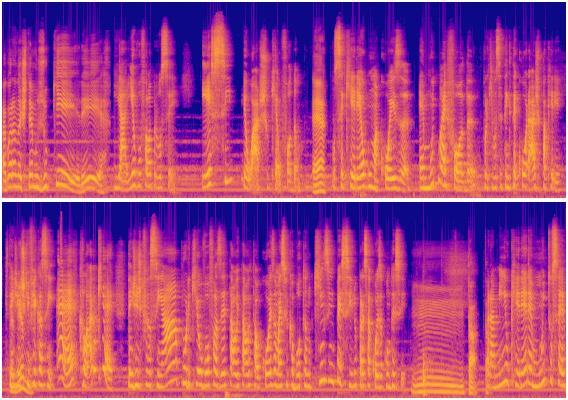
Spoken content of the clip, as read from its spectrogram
Agora nós temos o querer. E aí eu vou falar pra você. Esse eu acho que é o fodão. É, Você querer alguma coisa é muito mais foda, porque você tem que ter coragem pra querer. Que tem É gente mesmo? que fica assim, é, claro que é. Tem gente que fica assim, ah, porque eu vou fazer tal e tal e tal coisa, mas fica botando 15 empecilhos pra essa coisa acontecer. Hum, tá, tá. Pra mim, o querer é muito ser.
